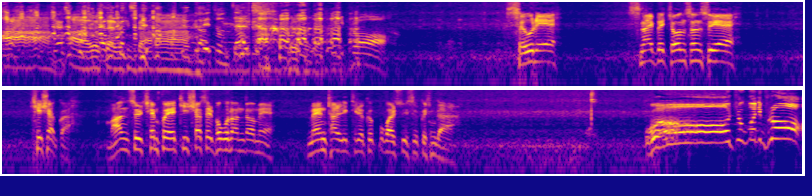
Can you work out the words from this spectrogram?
아, 아, 그렇다, 그렇습니까? 아, 근데 좀 짧다. 그렇습니다. 이 프로 서울의 스나이퍼 존 선수의 티샷과 만술 챔프의 티샷을 보고 난 다음에 멘탈리티를 극복할 수 있을 것인가? 오, 쭉보디 프로!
